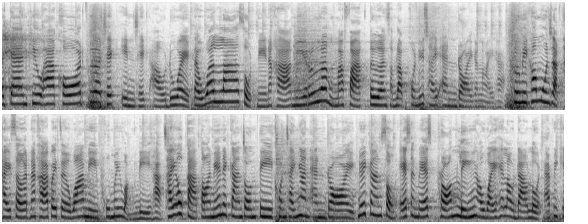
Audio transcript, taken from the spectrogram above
สแกน QR code เพื่อเช็คอินเช็คเอาท์ด้วย แต่ว่าล่าสุดนี้นะคะ มีเรื่องมาฝากเตือนสำหรับคนที่ใช้ Android กันหน่อยค่ะ คือมีข้อมูลจากไทยเซิร์ชนะคะ ไปเจอว่ามีผู้ไม่หวังดีค่ะ ใช้โอกาสตอนนี้ในการโจมตีคนใช้งาน Android ด้วยการส่ง SMS พร้อมลิงก์เอาไว้ให้เราดาวน์โหลดแอปพลิเค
